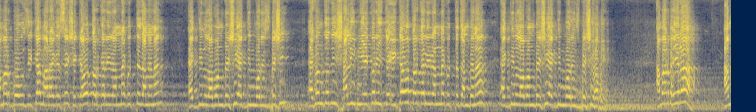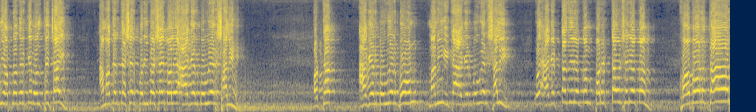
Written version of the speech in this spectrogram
আমার বউ যেটা মারা গেছে সেটাও তরকারি রান্না করতে জানে না। একদিন লবণ বেশি, একদিন মরিচ বেশি। এখন যদি শালি বিয়ে করি, তো এটাও তরকারি রান্না করতে জানবে না। একদিন লবণ বেশি, একদিন মরিচ বেশি হবে। আমার ভাইয়েরা, আমি আপনাদেরকে বলতে চাই, আমাদের দেশের পরিভাষায় বলে আগের বউয়ের শালি। অর্থাৎ আগের বউয়ের বোন মানে এটা আগের বউয়ের শালি। ওই আগেরটা যেরকম, পরেরটাও সেরকম। খবরদার,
